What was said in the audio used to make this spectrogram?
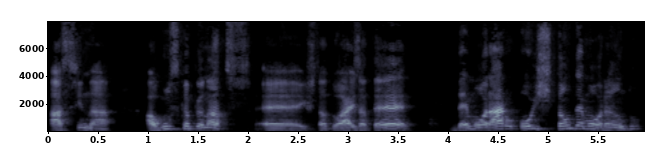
assinar. Alguns campeonatos é, estaduais até demoraram ou estão demorando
